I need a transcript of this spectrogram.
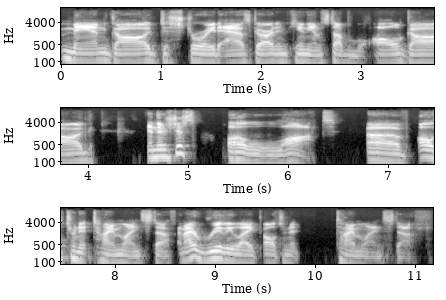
Mangog destroyed Asgard and became the unstoppable Allgog. And there's just a lot of alternate timeline stuff. And I really like alternate timeline stuff.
